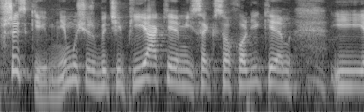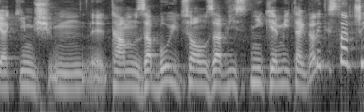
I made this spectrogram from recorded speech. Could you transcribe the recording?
wszystkim, nie musisz być i pijakiem, i seksocholikiem, i jakimś mm, tam zabójcą, zawistnikiem i tak dalej. Wystarczy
